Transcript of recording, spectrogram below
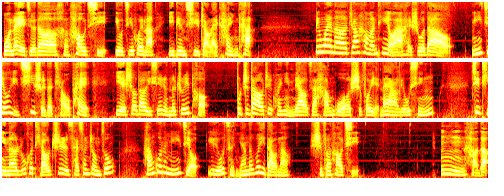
我呢也觉得很好奇，有机会呢一定去找来看一看。另外呢，张汉文听友啊还说到，米酒与汽水的调配也受到一些人的追捧，不知道这款饮料在韩国是否也那样流行？具体呢如何调制才算正宗？韩国的米酒又有怎样的味道呢？十分好奇。嗯，好的。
